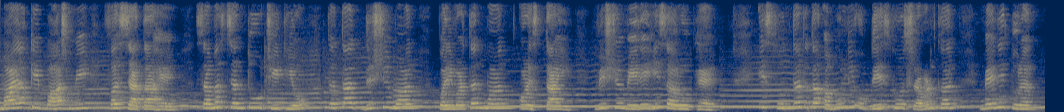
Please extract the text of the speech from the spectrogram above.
माया के पास में फंस जाता है। समस्त जंतु, चीटियों तथा दृश्यमान, परिवर्तनमान और स्थायी विश्व मेरे ही स्वरूप है। इस सुंदर तथा अमूल्य उपदेश को श्रवण कर मैंने तुरंत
